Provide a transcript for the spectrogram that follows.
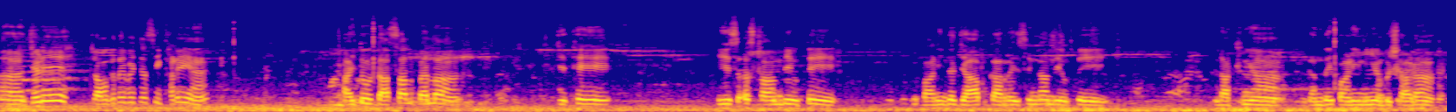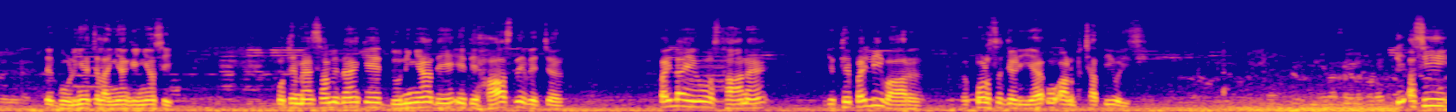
ਜਿਹੜੇ ਚੌਂਕ ਦੇ ਵਿੱਚ ਅਸੀਂ ਖੜੇ ਹਾਂ, ਅੱਜ ਤੋਂ 10 ਸਾਲ ਪਹਿਲਾਂ ਜਿੱਥੇ ਇਸ ਅਸਥਾਨ ਦੇ ਉੱਤੇ ਬਾਣੀ ਦਾ ਜਾਪ ਕਰ ਰਹੇ ਸਿੰਘਾਂ ਦੇ ਉੱਤੇ ਲਾਠੀਆਂ, ਗੰਦੇ ਪਾਣੀ ਦੀਆਂ ਵਿਛਾੜਾਂ ਤੇ ਗੋਲੀਆਂ ਚਲਾਈਆਂ ਗਈਆਂ ਸੀ। ਉੱਥੇ ਮੈਂ ਸਮਝਦਾ ਕਿ ਦੁਨੀਆ ਦੇ ਇਤਿਹਾਸ ਦੇ ਵਿੱਚ ਪਹਿਲਾ ਇਹ ਉਹ ਸਥਾਨ ਹੈ ਜਿੱਥੇ ਪਹਿਲੀ ਵਾਰ ਪੁਲਿਸ ਜਿਹੜੀ ਹੈ ਉਹ ਅਣਪਛਾਤੀ ਹੋਈ ਸੀ। ਤੇ ਅਸੀਂ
